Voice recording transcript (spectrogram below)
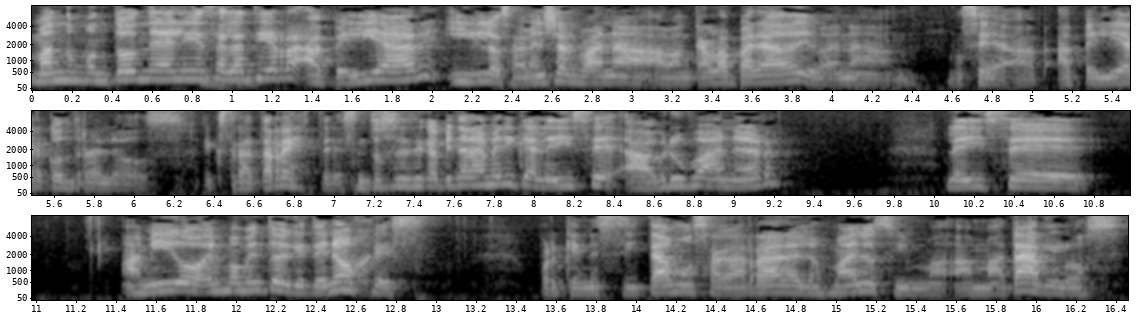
manda un montón de aliens a la Tierra a pelear y los Avengers van a, bancar la parada y van a, o sea, a, pelear contra los extraterrestres. Entonces el Capitán América le dice a Bruce Banner, le dice, amigo, es momento de que te enojes, porque necesitamos agarrar a los malos y a matarlos.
